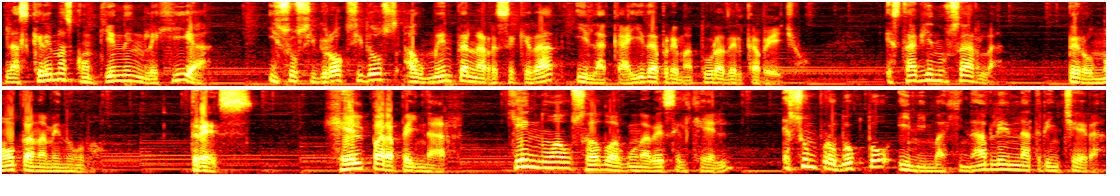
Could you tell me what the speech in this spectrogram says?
las cremas contienen lejía y sus hidróxidos aumentan la resequedad y la caída prematura del cabello. Está bien usarla, pero no tan a menudo. 3. Gel para peinar. ¿Quién no ha usado alguna vez el gel? Es un producto inimaginable en la trinchera.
